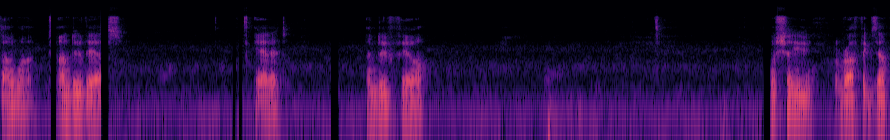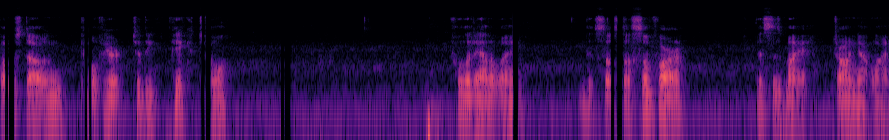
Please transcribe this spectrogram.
So I'm going to undo this, edit, undo fill. I'll show you a rough example of this dog and come over here to the pick tool, pull it out of the way so, so, so far, this is my drawing outline.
